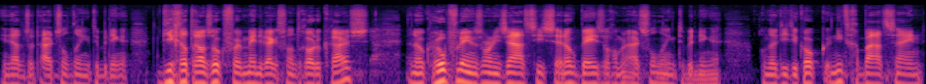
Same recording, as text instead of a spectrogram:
inderdaad een soort uitzonderingen te bedingen. Die geldt trouwens ook voor medewerkers van het Rode Kruis. Ja. En ook hulpverlenersorganisaties zijn ook bezig om een uitzondering te bedingen. Omdat die natuurlijk ook niet gebaat zijn.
